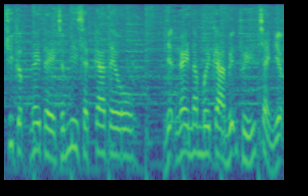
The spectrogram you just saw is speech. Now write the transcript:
Truy cập ngay tề.mi/kto, nhận ngay 50k miễn phí trải nghiệm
